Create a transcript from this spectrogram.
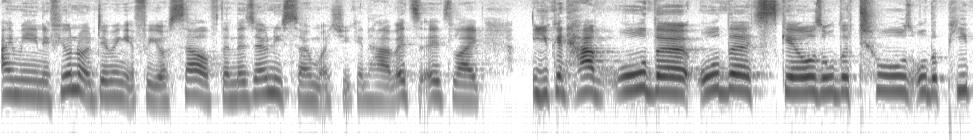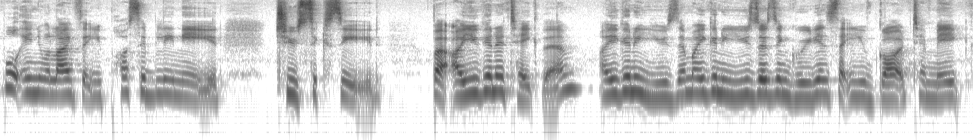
I mean, if you're not doing it for yourself, then there's only so much you can have. It's it's like you can have all the all the skills, all the tools, all the people in your life that you possibly need to succeed. But are you going to take them? Are you going to use them? Are you going to use those ingredients that you've got to make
